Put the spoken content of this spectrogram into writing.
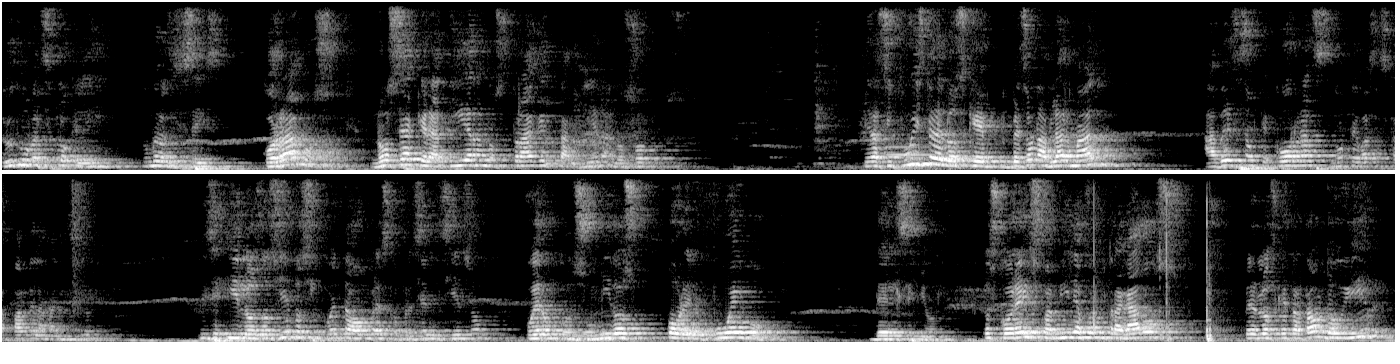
El último versículo que leí, número 16. Corramos, no sea que la tierra nos trague también a nosotros. Mira, si fuiste de los que empezaron a hablar mal, a veces aunque corras, no te vas a escapar de la maldición. Dice, y los 250 hombres que ofrecían incienso fueron consumidos por el fuego del Señor. Los Coré y su familia fueron tragados, pero los que trataron de huir,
